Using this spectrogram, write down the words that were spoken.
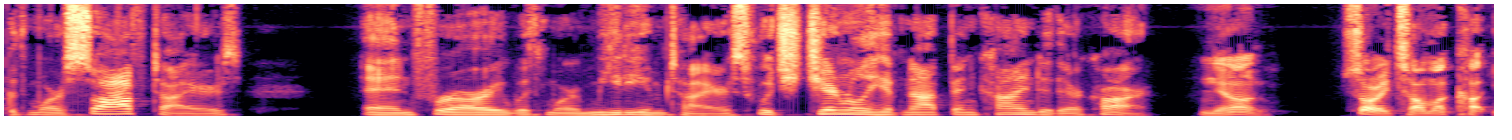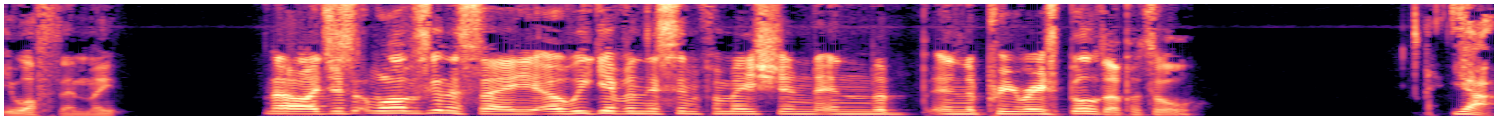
With more soft tires and Ferrari with more medium tires, which generally have not been kind to their car. No. Sorry, Tom, I cut you off then, mate. No, I just well, I was going to say, are we given this information in the in the pre-race build-up at all? Yeah.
